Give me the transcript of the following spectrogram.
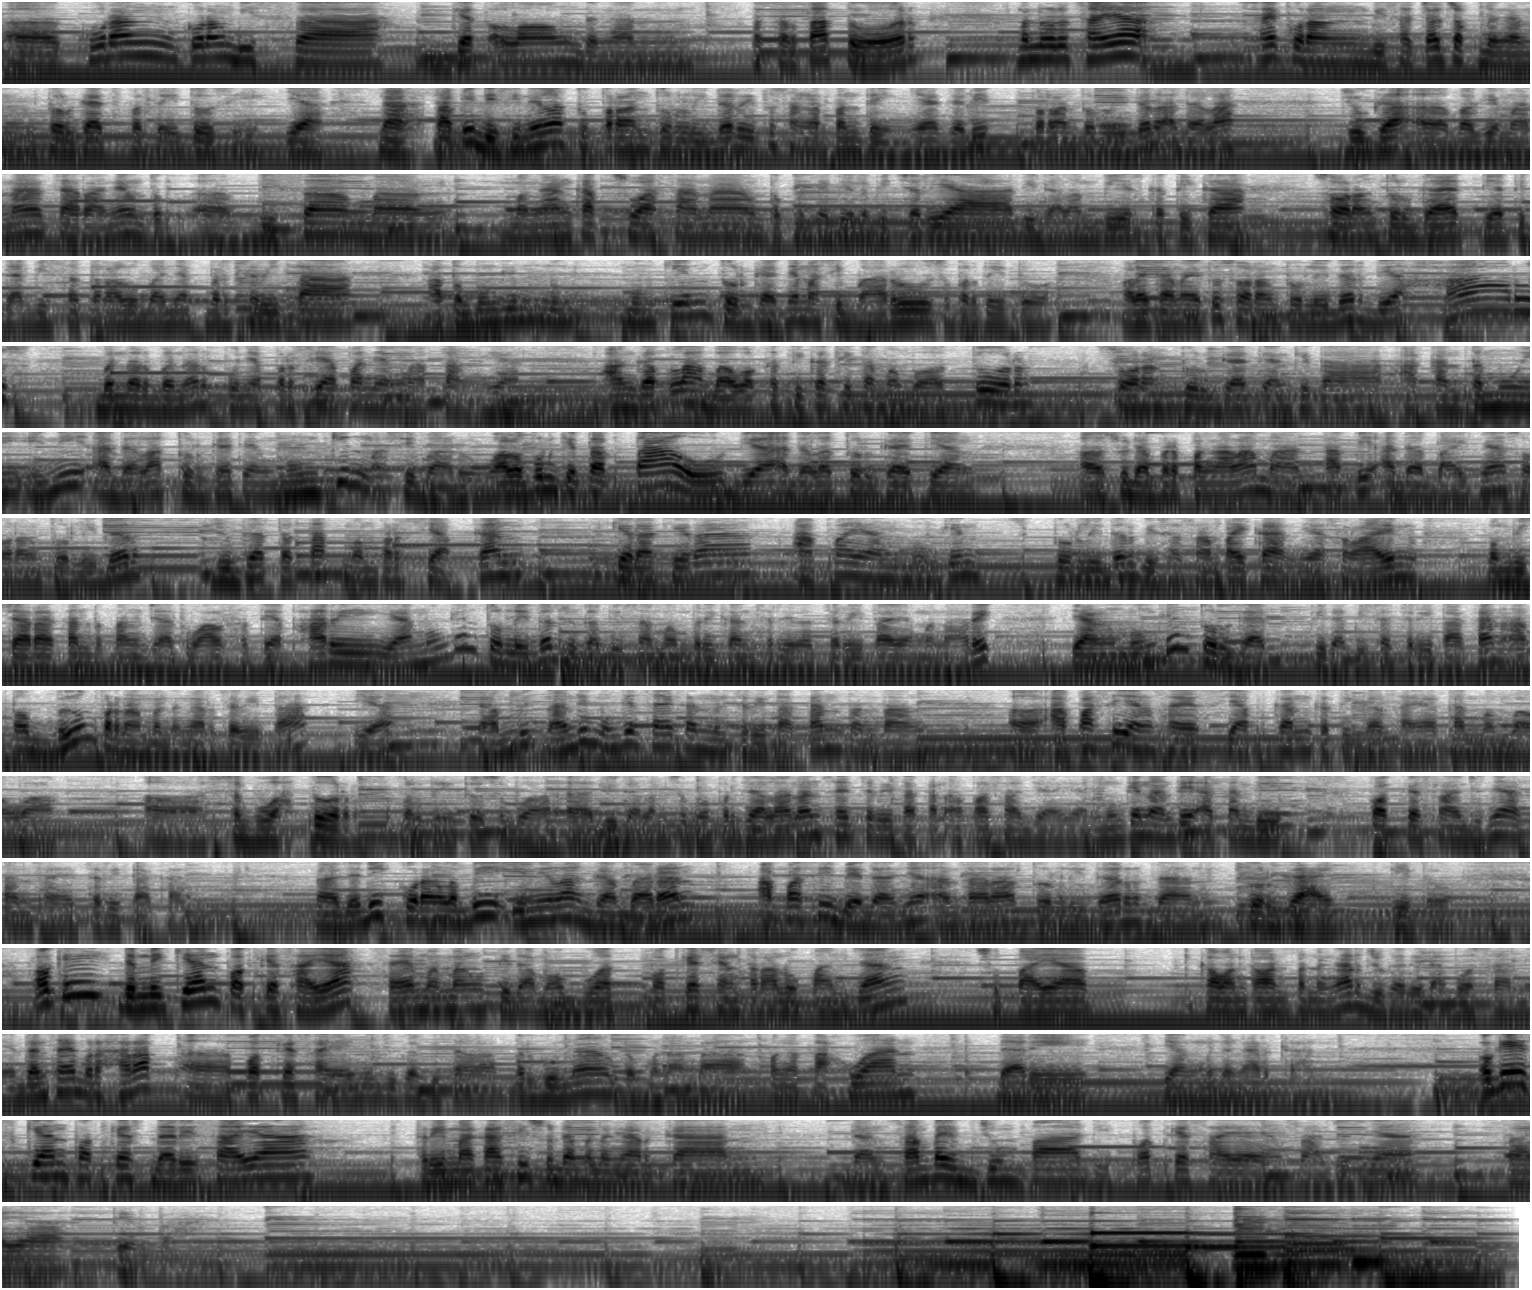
uh, kurang kurang bisa get along dengan peserta tour. Menurut saya saya kurang bisa cocok dengan tour guide seperti itu sih ya. Nah tapi di sinilah tuh peran tour leader itu sangat penting ya. Jadi peran tour leader adalah juga uh, bagaimana caranya untuk uh, bisa meng mengangkat suasana untuk menjadi lebih ceria di dalam bis ketika seorang tour guide dia tidak bisa terlalu banyak bercerita atau mungkin mungkin tour guide-nya masih baru seperti itu. Oleh karena itu seorang tour leader dia harus benar-benar punya persiapan yang matang ya. Anggaplah bahwa ketika kita membawa tour, seorang tour guide yang kita akan temui ini adalah tour guide yang mungkin masih baru. Walaupun kita tahu dia adalah tour guide yang uh, sudah berpengalaman, tapi ada baiknya seorang tour leader juga tetap mempersiapkan kira-kira apa yang mungkin tour leader bisa sampaikan. Ya selain membicarakan tentang jadwal setiap hari ya mungkin tour leader juga bisa memberikan cerita-cerita yang menarik yang mungkin tour guide tidak bisa ceritakan atau belum pernah mendengar cerita ya. Nanti, nanti mungkin saya akan menceritakan tentang uh, apa sih yang saya siapkan ketika saya akan membawa uh, sebuah tour seperti itu sebuah uh, di dalam sebuah perjalanan saya ceritakan apa saja ya mungkin nanti akan di podcast selanjutnya akan saya ceritakan nah jadi kurang lebih inilah gambaran apa sih bedanya antara tour leader dan tour guide gitu Oke, demikian podcast saya. Saya memang tidak mau buat podcast yang terlalu panjang supaya kawan-kawan pendengar juga tidak bosan ya. Dan saya berharap uh, podcast saya ini juga bisa berguna untuk menambah pengetahuan dari yang mendengarkan. Oke, sekian podcast dari saya. Terima kasih sudah mendengarkan dan sampai jumpa di podcast saya yang selanjutnya. Saya Tirta.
